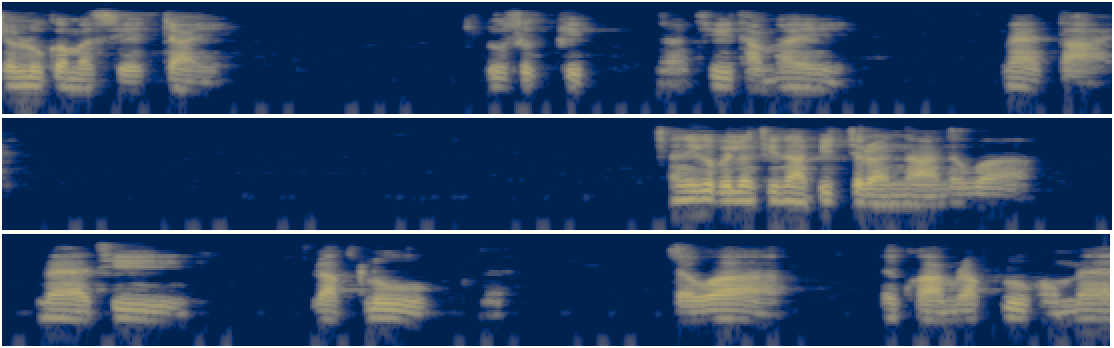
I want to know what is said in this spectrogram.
แล้วลูกก็มาเสียใจ รู้สึกผิดนะที่ทำให้แม่ตาย อันนี้ก็เป็นเรื่องที่น่าพิจารณานะว่า แม่ที่รักลูก แต่ว่าในความรักลูกของแม่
